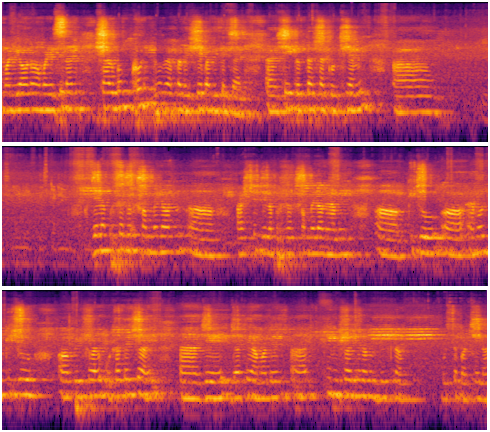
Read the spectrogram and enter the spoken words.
আমার ইয়নো আমার এসিলান সার্বক্ষণিকভাবে আপনাদের সেবা দিতে চাই। সেই প্রত্যাশা করছি আমি। জেলা প্রশাসক সম্মেলন আসছে জেলা প্রশাসক সম্মেলনে আমি কিছু এমন কিছু বিষয় উঠাতে চাই যে যাতে আমাদের কি বিষয় যেন আমি লিখলাম বুঝতে পারছি না।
